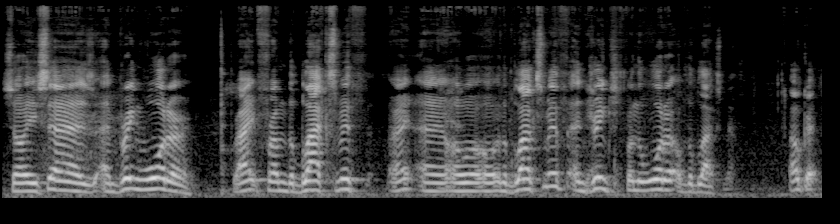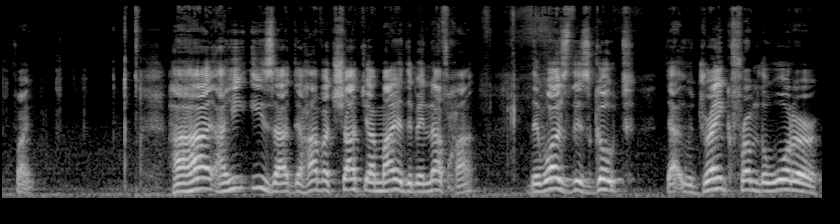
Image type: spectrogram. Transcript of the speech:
So he says, and bring water, right, from the blacksmith, right, uh, or, or the blacksmith, and drink from the water of the blacksmith. Okay, fine. Hahi iza dehavat shat yamaya de. There was this goat that drank from the water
